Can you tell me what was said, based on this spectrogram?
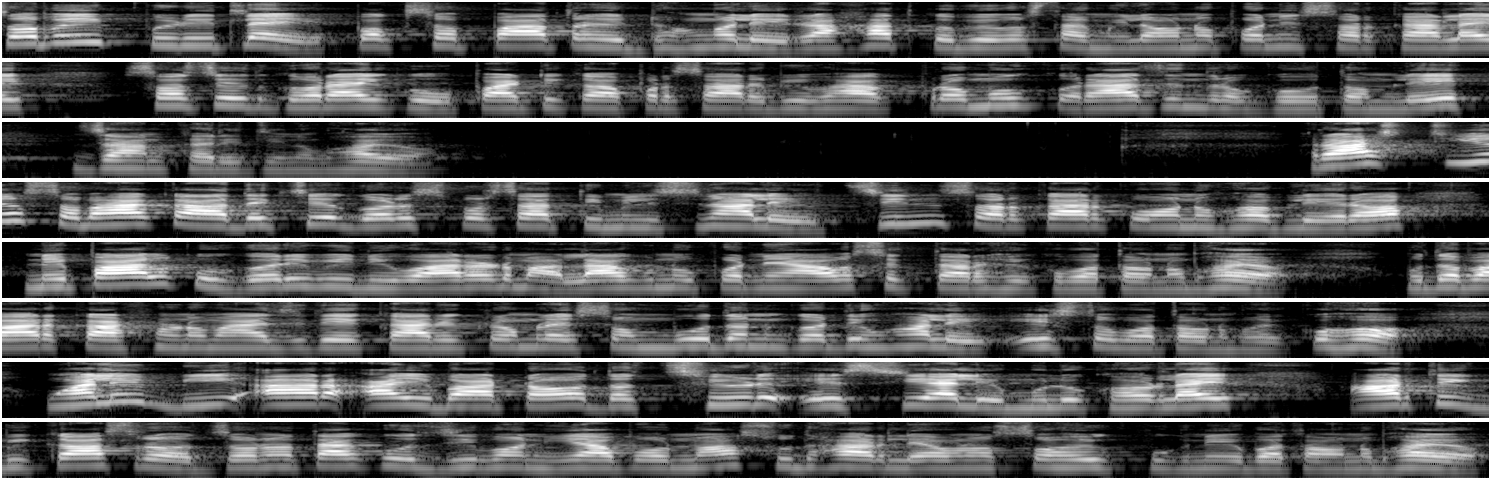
सबै पीडितलाई पक्षपात रहित ढङ्गले राहतको व्यवस्था मिलाउन पनि सरकारलाई सचेत गराएको पार्टीका प्रचार विभाग प्रमुख राजेन्द्र गौतमले जानकारी दिनुभयो। राष्ट्रिय सभाका अध्यक्ष गणेश प्रसाद तिमिल सिन्हाले चीन सरकारको अनुभव लिएर नेपालको गरिबी निवारणमा लाग्नुपर्ने आवश्यकता रहेको बताउनु भयो। बुधबार काठमाडौँमा आयोजित कार्यक्रमलाई सम्बोधन गर्दै उहाँले यस्तो बताउनु भएको हो। उहाँले बिआरआईबाट दक्षिण एसियाली मुलुकहरूलाई आर्थिक विकास र जनताको जीवनयापनमा सुधार ल्याउन सहयोग पुग्ने बताउनु भयो।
